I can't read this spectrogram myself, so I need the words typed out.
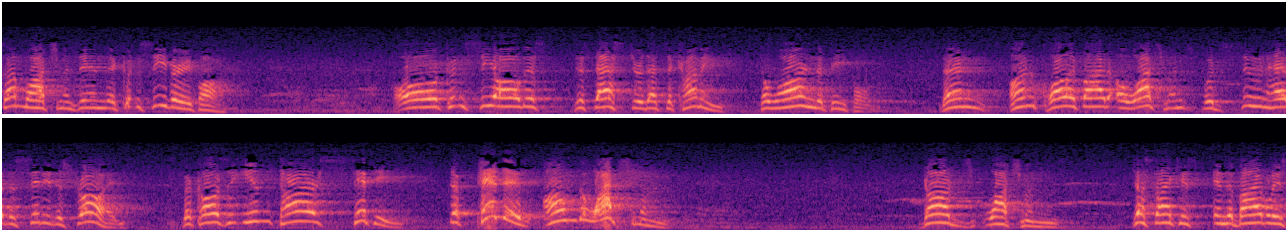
some watchmen in that couldn't see very far. Oh, couldn't see all this disaster that's a coming to warn the people. Then unqualified a watchman would soon have the city destroyed because the entire city depended on the watchman. God's watchmen, just like his, in the Bible, his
